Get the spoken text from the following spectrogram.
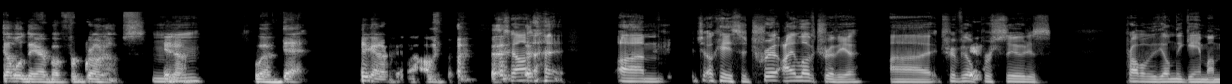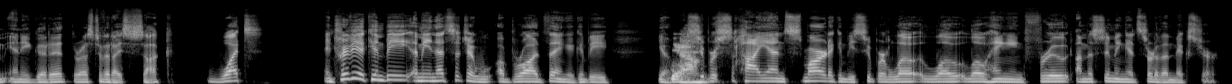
Double Dare, but for grown-ups. You know, Mhm. who have debt. They gotta pay off. Tell, um, okay, so tri- I love trivia. Uh, Trivial Pursuit is probably the only game I'm any good at. The rest of it I suck. What? And trivia can be. I mean, that's such a, a broad thing. It can be, you know, Yeah. super high end smart. It can be super low low low hanging fruit. I'm assuming it's sort of a mixture.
